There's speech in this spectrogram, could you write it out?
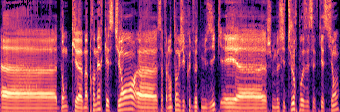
Euh, donc, euh, ma première question, euh, ça fait longtemps que j'écoute votre musique et euh, je me suis toujours posé cette question.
